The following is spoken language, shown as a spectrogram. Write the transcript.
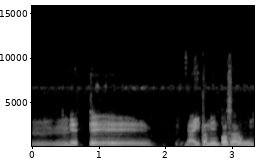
Este, ahí también pasaron un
